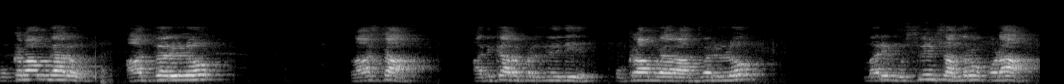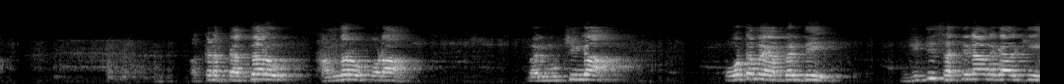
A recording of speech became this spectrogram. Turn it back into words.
ముఖరాం గారు ఆధ్వర్యంలో రాష్ట్ర అధికార ప్రతినిధి ముఖరాం గారి ఆధ్వర్యంలో మరి ముస్లిమ్స్ అందరూ కూడా అక్కడ పెద్దలు అందరూ కూడా మరి ముఖ్యంగా కూటమి అభ్యర్థి గిడ్డి సత్యనారాయణ గారికి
